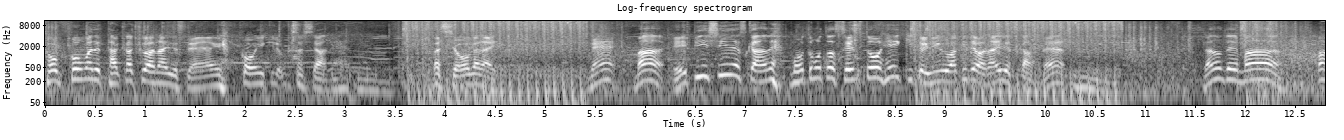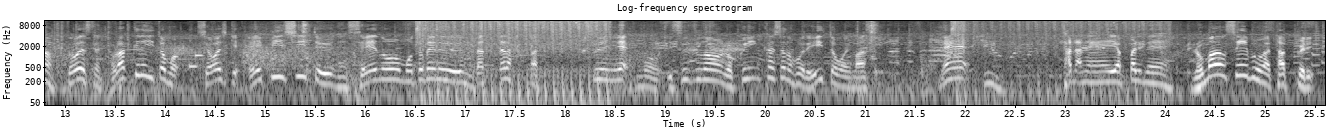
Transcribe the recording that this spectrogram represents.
そこまで高くはないですね。攻撃力としてはね、うん、まあしょうがない。ね。まあ APC ですからね。もともと戦闘兵器というわけではないですからね、うん、なのでまあまあそうですね。トラックでいいと思う。正直 APC というね性能を求めるんだったら、まあ、普通にねもういすゞの6輪貨車の方でいいと思います。ね。うん。ただねやっぱりねロマン成分はたっぷり。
